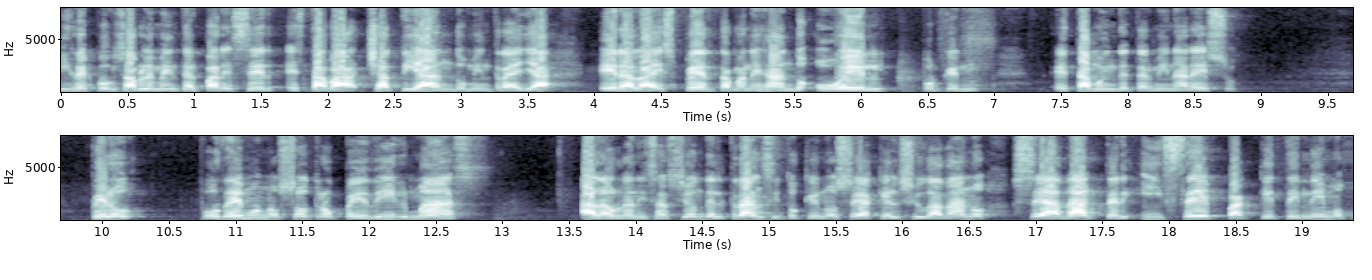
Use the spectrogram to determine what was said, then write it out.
y responsablemente al parecer estaba chateando mientras ella era la experta manejando, o él, porque estamos en determinar eso, pero podemos nosotros pedir más a la organización del tránsito que no sea que el ciudadano se adapte y sepa que tenemos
